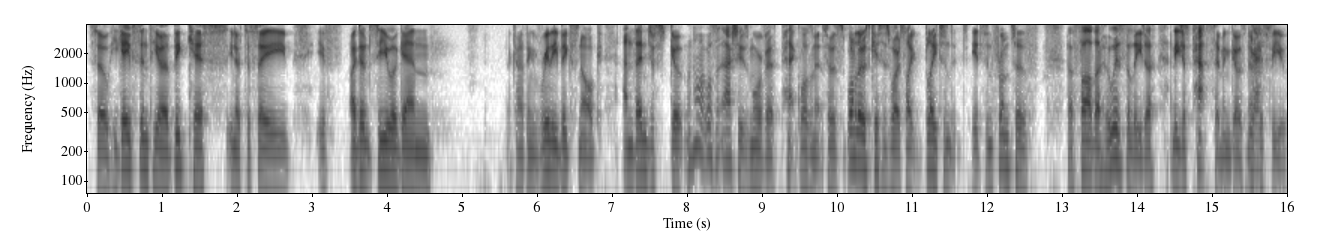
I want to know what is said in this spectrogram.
So he gave Cynthia a big kiss, you know, to say, if I don't see you again, that kind of thing, really big snog, and then just go. Well, no, it wasn't actually. It was more of a peck, wasn't it? So it's one of those kisses where it's like blatant. It's, in front of her father, who is the leader, and he just pats him and goes, "No Yes. kiss for you."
